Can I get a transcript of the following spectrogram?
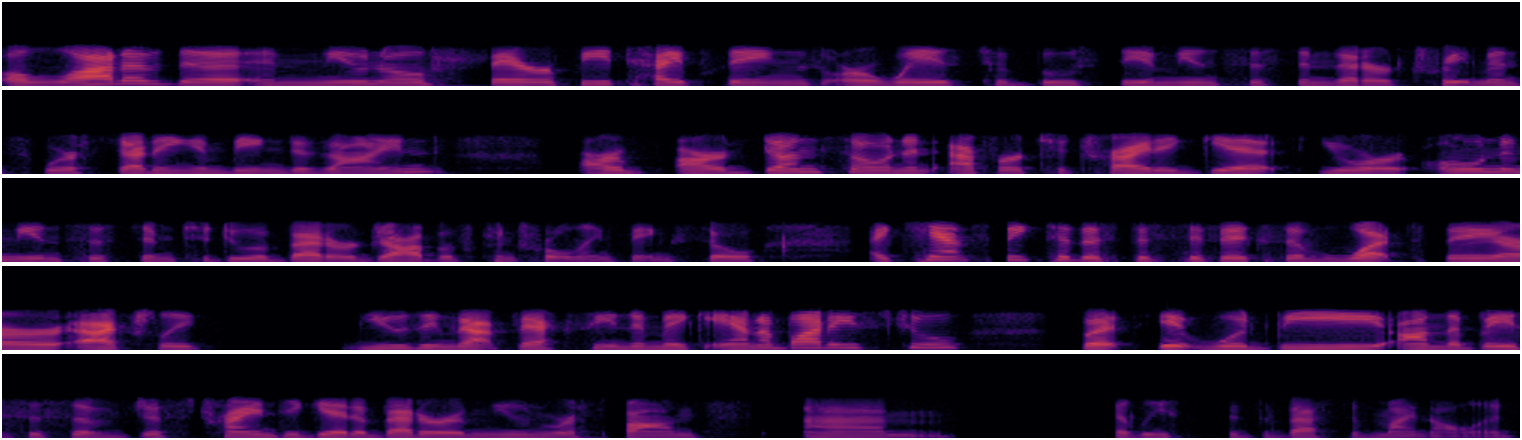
a lot of the immunotherapy type things or ways to boost the immune system that are treatments we're studying and being designed are, are done so in an effort to try to get your own immune system to do a better job of controlling things. So I can't speak to the specifics of what they are actually using that vaccine to make antibodies to, but it would be on the basis of just trying to get a better immune response, um, at least to the best of my knowledge.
